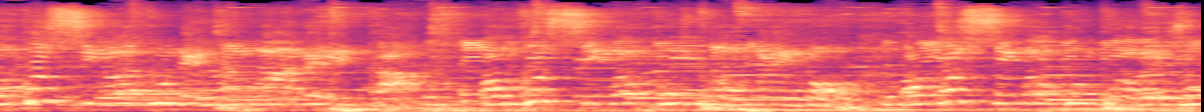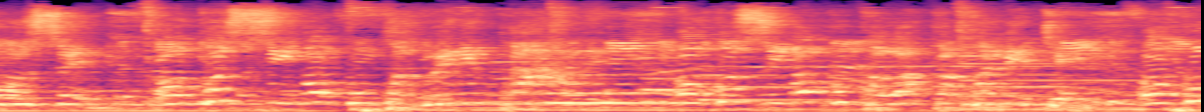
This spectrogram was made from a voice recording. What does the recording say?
okusiima okundeeta mu amerika. Okusiima okumpa omulimu okusiima okumpa obutuuze okusiima okumpa green card. Okusiima okumpa wakapanite okusiima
